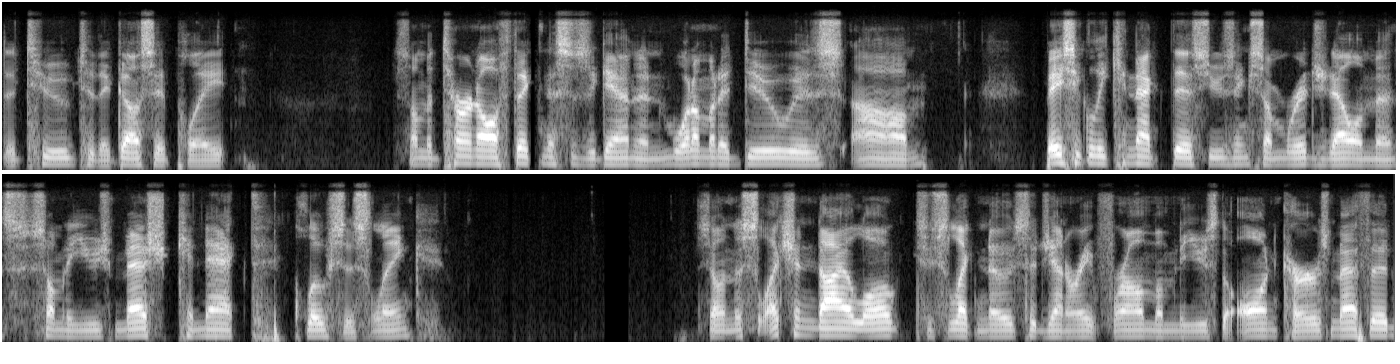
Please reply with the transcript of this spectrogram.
the tube to the gusset plate. So I'm going to turn off thicknesses again, and what I'm going to do is um, basically connect this using some rigid elements. So I'm going to use mesh connect closest link. So in the selection dialog to select nodes to generate from, I'm going to use the on curves method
